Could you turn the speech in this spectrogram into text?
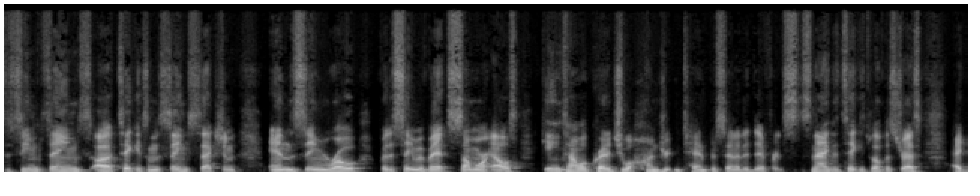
the same same uh, tickets in the same section and the same row for the same event somewhere else, Game Time will credit you 110% of the difference. Snag the tickets without the stress at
